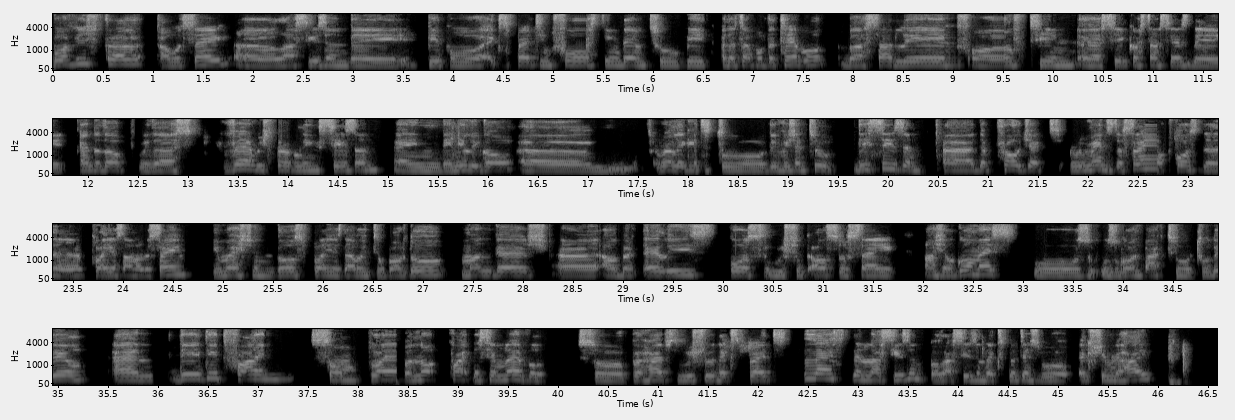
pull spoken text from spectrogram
Boavista, I would say, uh, last season the people were expecting, forcing them to be at the top of the table, but sadly, for unforeseen uh, circumstances, they ended up with a very struggling season and they nearly got uh, relegated to Division Two. This season, uh, the project remains the same. Of course, the players are not the same. You mentioned those players that went to Bordeaux, Mangas, uh, Alberth Elis. Of course, we should also say Angel Gomes, who's, who's gone back to, to Lille. And they did find some players, but not quite the same level. So perhaps we should expect less than last season, because last season the expectations were extremely high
